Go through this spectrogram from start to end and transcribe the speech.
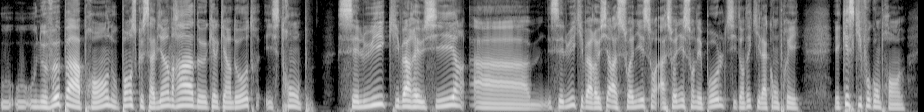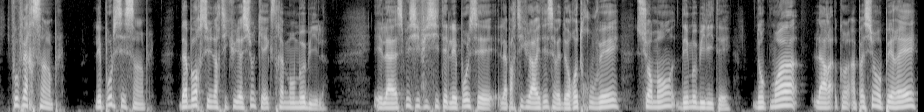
ou, ne veut pas apprendre ou pense que ça viendra de quelqu'un d'autre, il se trompe. C'est lui qui va réussir à c'est lui qui va réussir à soigner son à soigner son épaule si tant est qu'il a compris. Et qu'est-ce qu'il faut comprendre? Il faut faire simple. L'épaule c'est simple. D'abord, c'est une articulation qui est extrêmement mobile. Et la spécificité de l'épaule, c'est la particularité, ça va être de retrouver sûrement des mobilités. Donc moi, un patient opéré,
